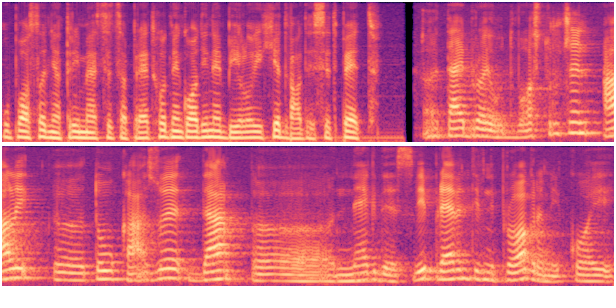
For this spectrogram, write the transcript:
U poslednja tri meseca prethodne godine bilo ih je 25. Taj broj je udvostručen, ali e, to ukazuje da e, negde svi preventivni programi koji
